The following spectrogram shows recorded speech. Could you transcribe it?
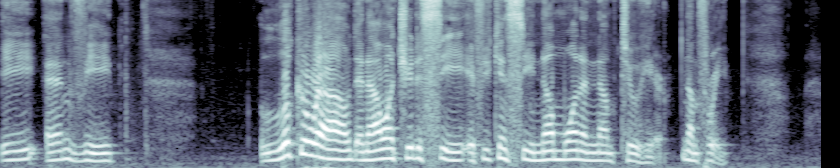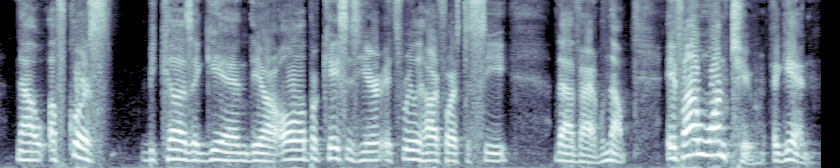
env, look around and I want you to see if you can see num1 and num2 here, num3. Now, of course, because again, they are all upper cases here, it's really hard for us to see that variable. Now, if I want to, again,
